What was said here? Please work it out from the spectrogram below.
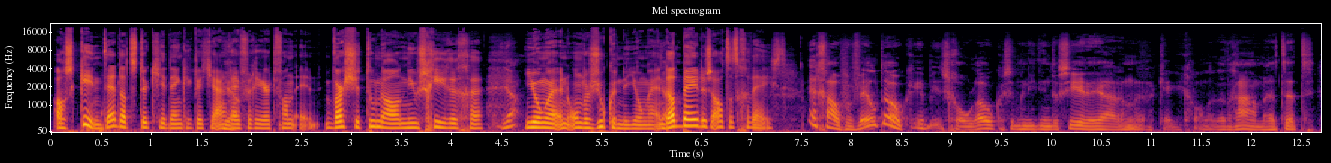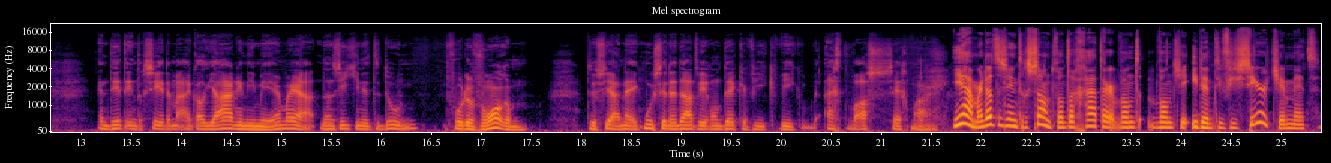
als kind? Hè? Dat stukje denk ik dat je aan Ja. refereert. Van, eh, was je toen al een nieuwsgierige ja. jongen, een onderzoekende jongen? En dat ben je dus altijd geweest. En gauw verveeld ook. In school ook. Als het me niet interesseerde, ja, dan eh, keek ik gewoon naar dat raam. Het, het, en dit interesseerde me eigenlijk al jaren niet meer. Maar ja, dan zit je het te doen voor de vorm. Dus ja, nee, ik moest inderdaad weer ontdekken wie ik, wie ik echt was, zeg maar. Ja, maar dat is interessant, want dan gaat er, want, want je identificeert je met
